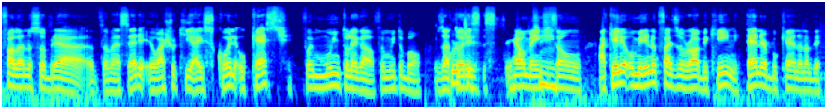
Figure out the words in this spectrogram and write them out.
Falando sobre a, sobre a série, eu acho que a escolha, o cast foi muito legal, foi muito bom. Os atores realmente Sim. são. Aquele, o menino que faz o Rob Keane, Tanner Buchanan, é o nome dele.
